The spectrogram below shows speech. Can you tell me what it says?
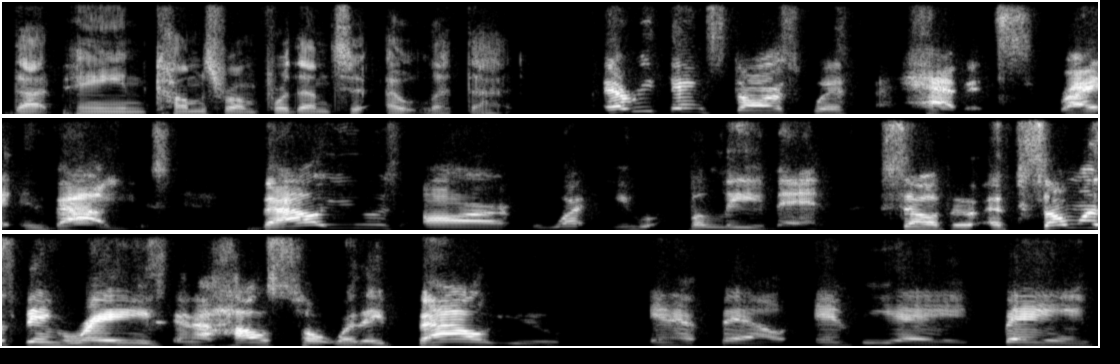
that pain comes from for them to outlet that? Everything starts with habits, right? And values. Values are what you believe in. So if, if someone's being raised in a household where they value NFL, NBA, fame,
